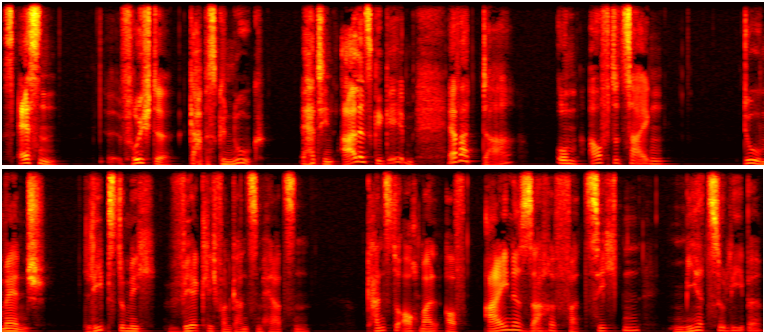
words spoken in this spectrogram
das Essen, äh, Früchte gab es genug. Er hat ihnen alles gegeben. Er war da, um aufzuzeigen, du Mensch, liebst du mich wirklich von ganzem Herzen? Kannst du auch mal auf eine Sache verzichten, mir zuliebe?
